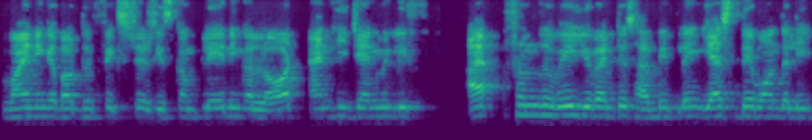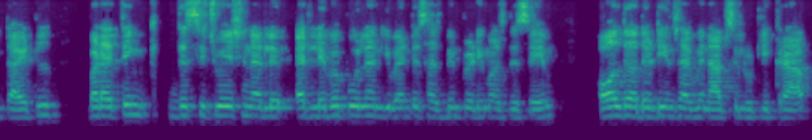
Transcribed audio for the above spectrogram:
whining about the fixtures. He's complaining a lot, and he genuinely I, from the way Juventus have been playing, yes, they won the league title, but I think this situation at, at Liverpool and Juventus has been pretty much the same. All the other teams have been absolutely crap,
